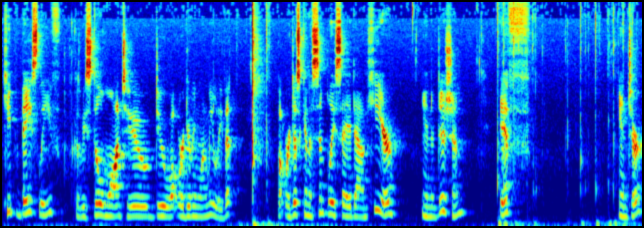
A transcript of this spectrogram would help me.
Keep base leave because we still want to do what we're doing when we leave it. But we're just going to simply say down here, in addition, if inter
